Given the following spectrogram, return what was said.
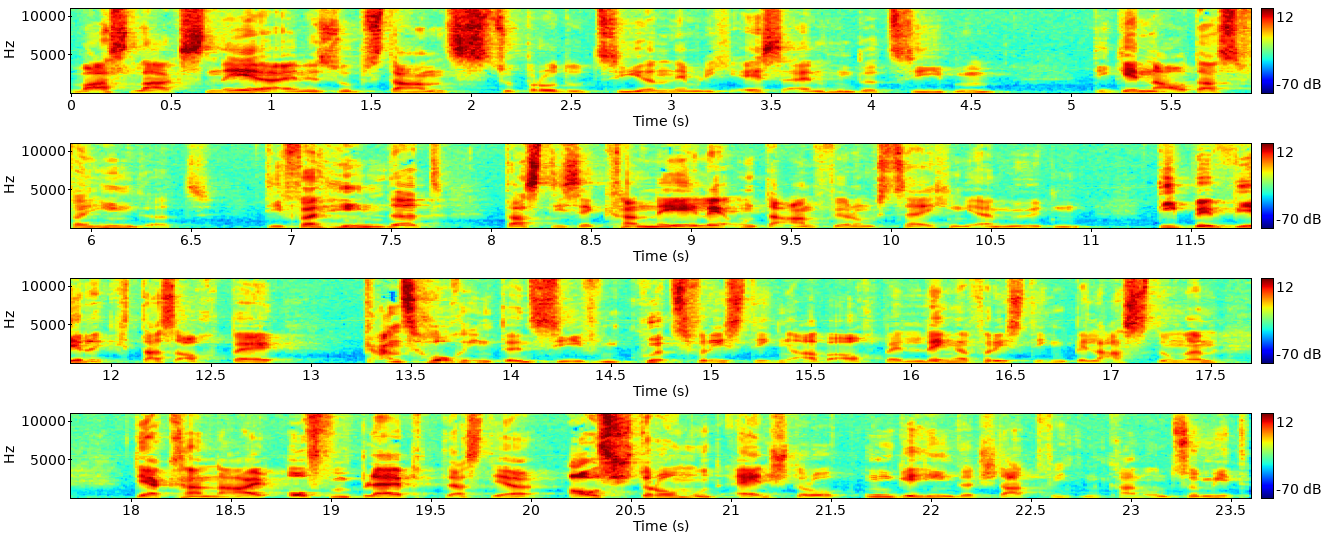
Was lag es näher, eine Substanz zu produzieren, nämlich S107, die genau das verhindert? Die verhindert, dass diese Kanäle unter Anführungszeichen ermüden. Die bewirkt, dass auch bei ganz hochintensiven, kurzfristigen, aber auch bei längerfristigen Belastungen der Kanal offen bleibt, dass der Ausstrom und Einstrom ungehindert stattfinden kann und somit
